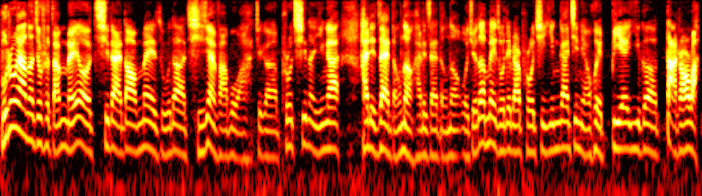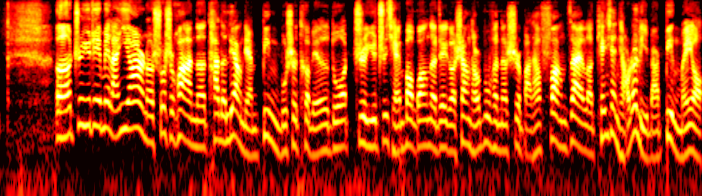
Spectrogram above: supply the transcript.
不重要呢，就是咱们没有期待到魅族的旗舰发布啊，这个 Pro 七呢应该还得再等等，还得再等等。我觉得魅族这边 Pro 七应该今年会憋一个大招吧。呃，至于这个魅蓝 E 二呢，说实话呢，它的亮点并不是特别的多。至于之前曝光的这个摄像头部分呢，是把它放在了天线条的里边，并没有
